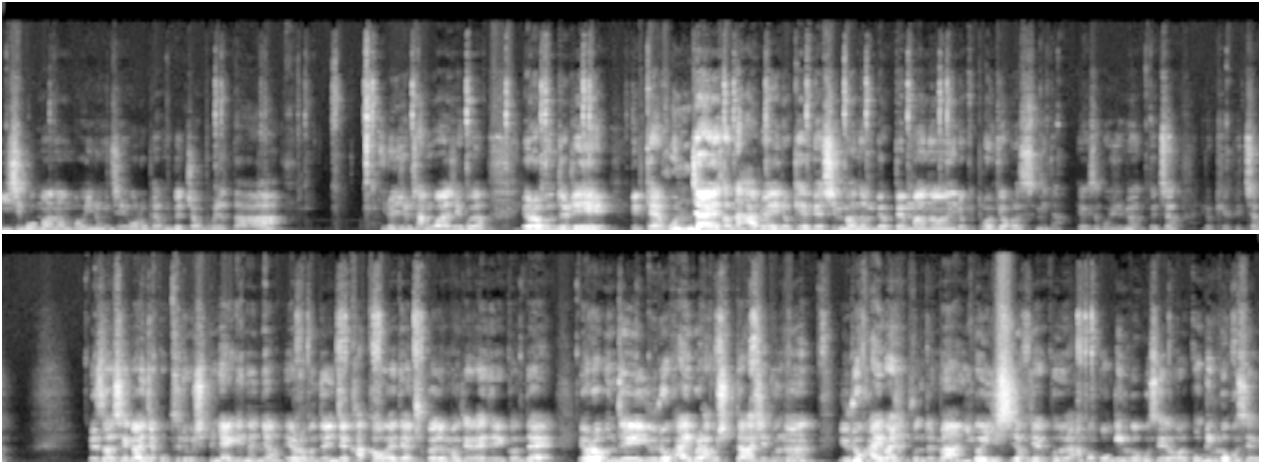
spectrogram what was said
25만 원, 뭐 이런 식으로 평균적으로 보셨다. 이런 식으로 참고하시고요. 여러분들이 이렇게 혼자에서는 하루에 이렇게 몇십만 원, 몇백만 원 이렇게 벌기 어렵습니다. 여기서 보시면 그렇죠? 이렇게 그렇죠? 그래서 제가 이제 꼭 드리고 싶은 얘기는요. 여러분들 이제 카카오에 대한 주가 전망 제가 해드릴 건데 여러분들이 유료 가입을 하고 싶다 하실 분은 유료 가입하실 분들만 이거 일시정제 그 한번 꼭 읽어보세요. 꼭 읽어보세요.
